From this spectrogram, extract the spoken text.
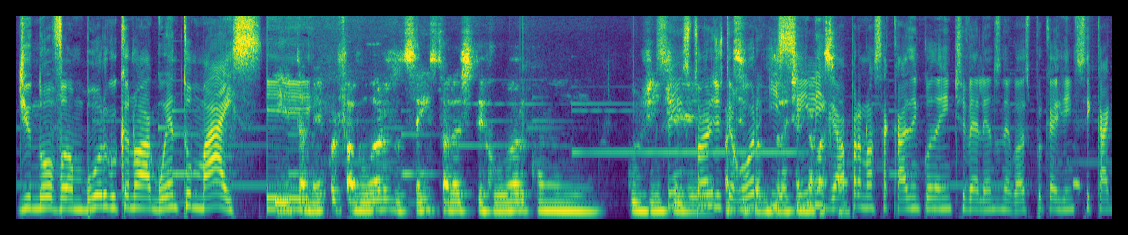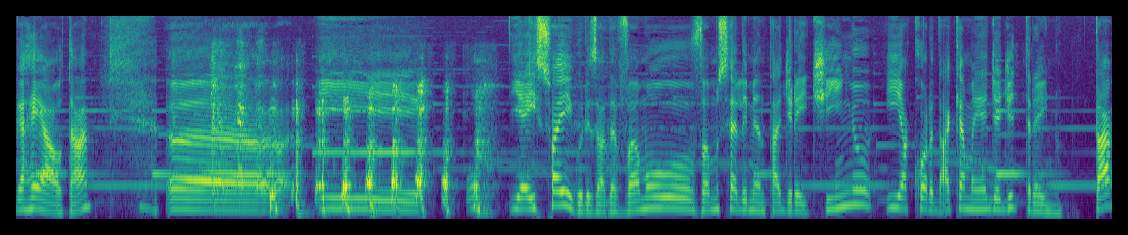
de Novo Hamburgo que eu não aguento mais. E, também, por favor, sem histórias de terror com, com gente. Sem história de terror e sem ligar pra nossa casa enquanto a gente estiver lendo os negócios, porque a gente se caga real, tá? Ah, e, e é isso aí, gurizada. Vamos, vamos se alimentar direitinho e acordar que amanhã é dia de treino. Tá?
